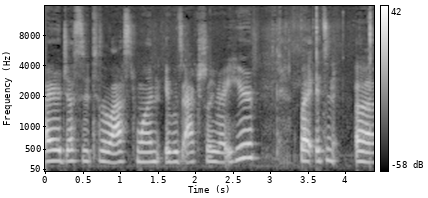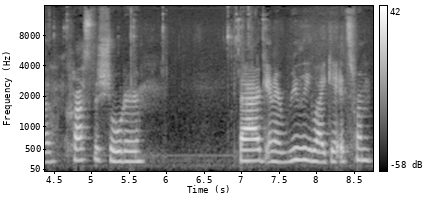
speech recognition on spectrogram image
I adjusted it to the last one. It was actually right here, but it's an uh, across the shoulder bag, and I really like it. It's from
